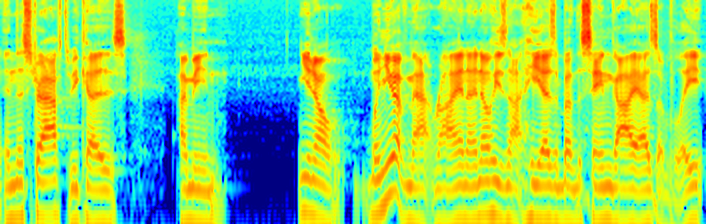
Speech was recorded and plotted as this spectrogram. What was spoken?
in this draft because, I mean, you know, when you have Matt Ryan, I know he's not, he hasn't been the same guy as of late,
